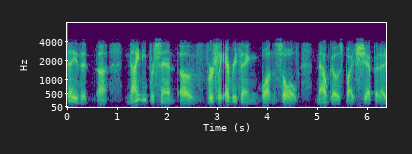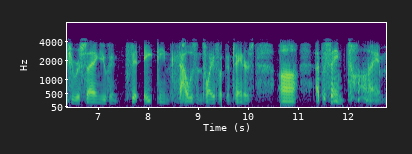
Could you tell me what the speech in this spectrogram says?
say that uh, 90% of virtually everything bought and sold now goes by ship. And as you were saying, you can fit 18,000 20 foot containers. Uh, at the same time,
